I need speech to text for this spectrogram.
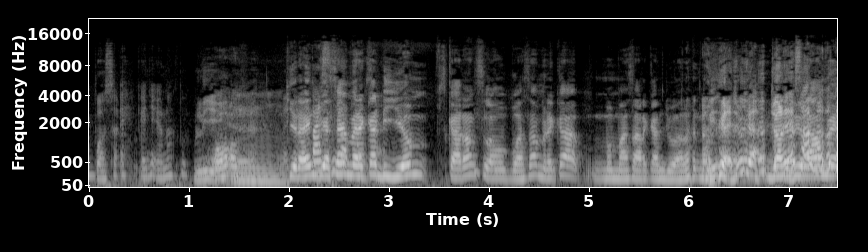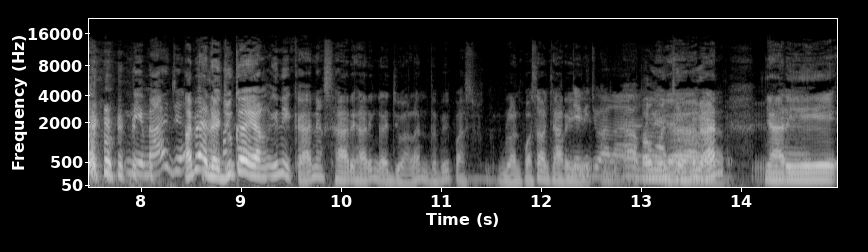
puasa, eh kayaknya enak tuh beli. Oh, ya. kirain Pas biasanya mereka diem, sekarang selama puasa mereka memasarkan jualan. Enggak juga, jualnya Lebih sama. rame. diem aja Tapi ada juga yang ini kan yang sehari-hari nggak jualan tapi pas bulan puasa cari jadi jualan Atau muncul Iya, kan? Nyari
